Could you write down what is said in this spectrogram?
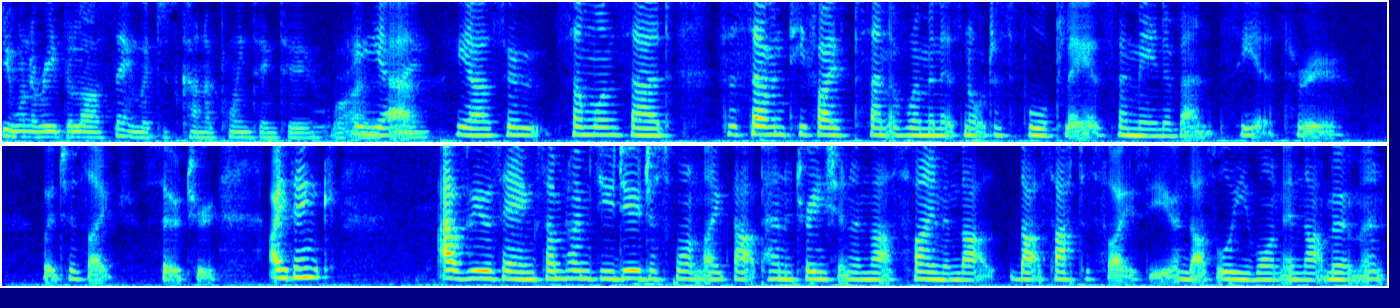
do you want to read the last thing which is kind of pointing to what I was Yeah. saying? Yeah, so someone said for 75% of women, it's not just foreplay, it's the main event. See it through, which is like so true. I think, as we were saying, sometimes you do just want like that penetration, and that's fine, and that, that satisfies you, and that's all you want in that moment.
